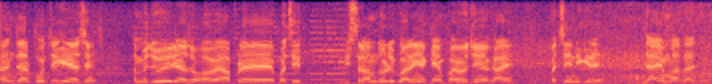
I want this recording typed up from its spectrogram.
અંજાર પહોંચી ગયા છે. તમે જોઈ રહ્યા છો. હવે આપણે પછી વિશ્રામ થોડીક વાર અહીંયા કેમ્પ આવ્યો છે અહીંયા ખાય પછી નીકળીએ. જય માતાજી.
